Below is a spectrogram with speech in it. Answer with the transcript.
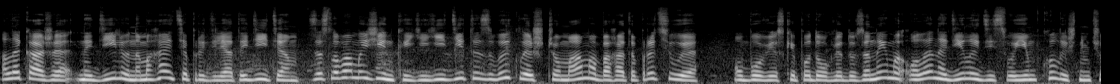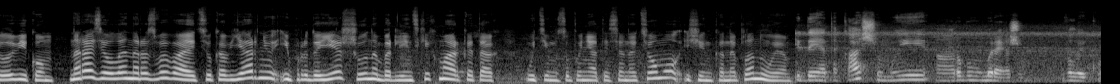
Але каже, неділю намагається приділяти дітям. За словами жінки, її діти звикли, що мама багато працює. Обов'язки по догляду за ними Олена ділить зі своїм колишнім чоловіком. Наразі Олена розвиває цю кав'ярню і продає шу на берлінських маркетах. Утім, зупинятися на цьому жінка не планує. Ідея така, що ми робимо мережу велику.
